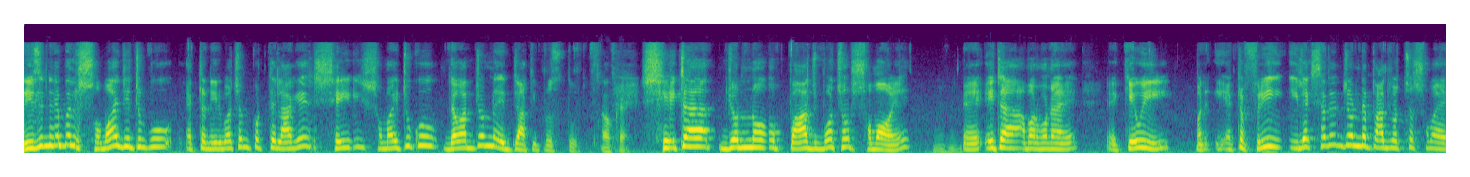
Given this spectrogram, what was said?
রিজনেবল সময় যেটুকু একটা নির্বাচন করতে লাগে সেই সময়টুকু দেওয়ার জন্য এই জাতি প্রস্তুত। সেটার জন্য পাঁচ বছর সময় এটা আমার মনে হয় কেউই মানে একটা ফ্রি ইলেকশনের জন্য পাঁচ বছর সময়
